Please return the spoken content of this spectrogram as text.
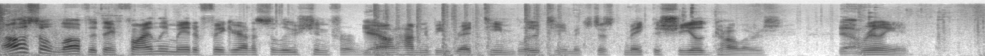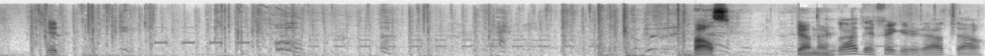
I also love that they finally made a figure out a solution for Yeah. not having to be red team, blue team. It's just make the shield colors. Yeah. Brilliant. It Files down there. I'm there. glad they figured it out though,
